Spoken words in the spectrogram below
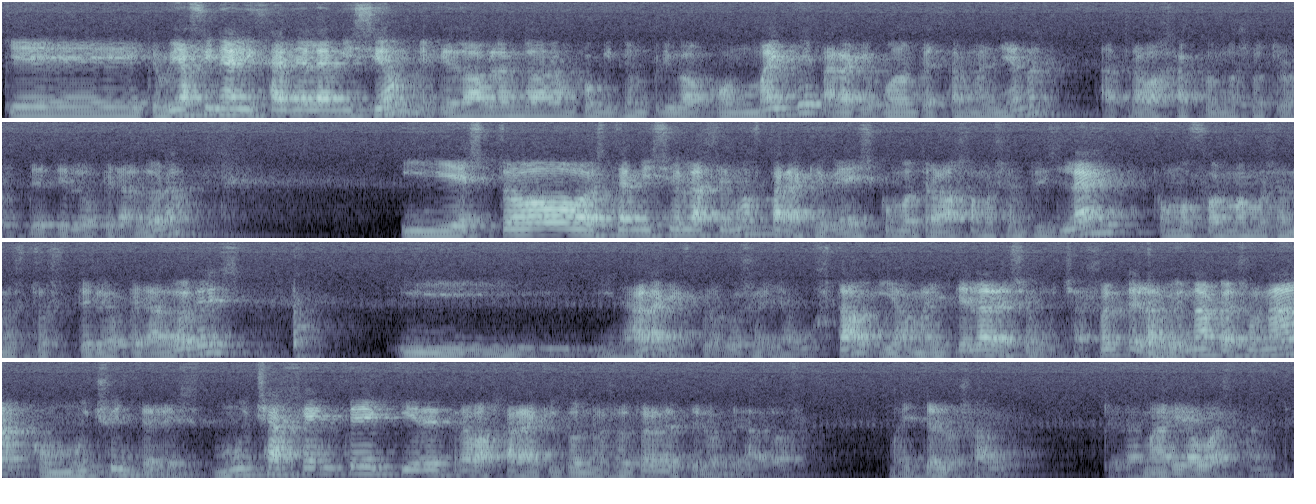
Que, voy a finalizar ya la emisión. Me quedo hablando ahora un poquito en privado con Maite para que pueda empezar mañana a trabajar con nosotros de teleoperadora. Y esto, esta emisión la hacemos para que veáis cómo trabajamos en Prisline, cómo formamos a nuestros teleoperadores y, y nada, que espero que os haya gustado. Y a Maite la deseo mucha suerte, la veo una persona con mucho interés. Mucha gente quiere trabajar aquí con nosotros de teleoperador. Maite lo sabe, que la ha mareado bastante.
